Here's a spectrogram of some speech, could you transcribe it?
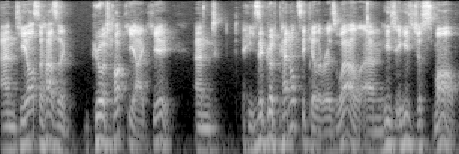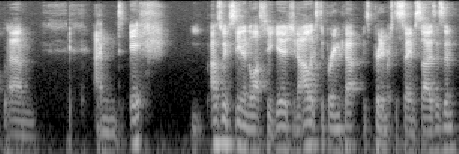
And he also has a good hockey IQ, and he's a good penalty killer as well. Um, he's he's just small. Um, and if as we've seen in the last few years, you know, Alex DeBrincat is pretty much the same size as him.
